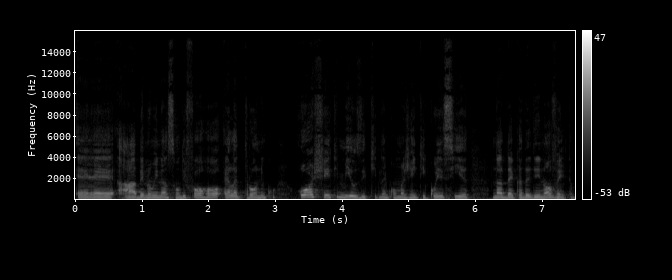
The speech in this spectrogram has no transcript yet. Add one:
é, a denominação de forró eletrônico ou chanty music, né, como a gente conhecia na década de 90.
